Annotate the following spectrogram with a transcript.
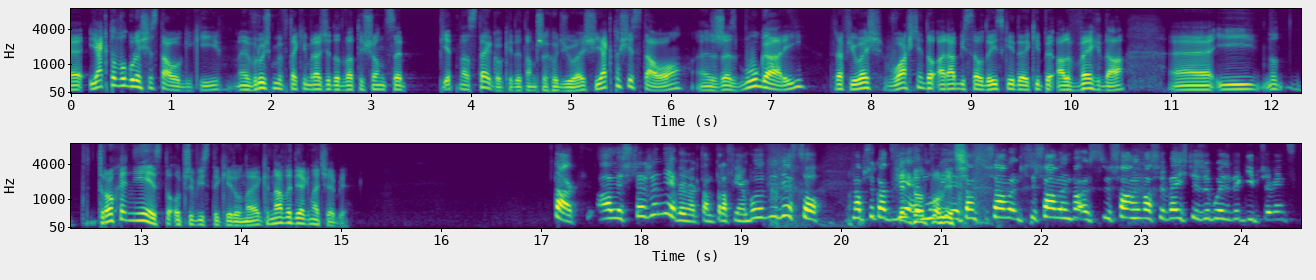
E, Jak to w ogóle się stało, Giki? E, Wróćmy w takim razie do 2015, kiedy tam przechodziłeś. Jak to się stało, że z Bułgarii trafiłeś właśnie do Arabii Saudyjskiej, do ekipy Al-Wehda e, i no, trochę nie jest to oczywisty kierunek, nawet jak na ciebie. Tak, ale szczerze nie wiem, jak tam trafiłem, bo wiesz co, na przykład wie, mówię, tam słyszałem, słyszałem, słyszałem wasze wejście, że byłeś w Egipcie, więc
